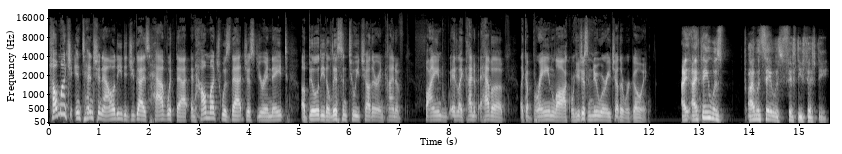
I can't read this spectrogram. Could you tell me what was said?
How much intentionality did you guys have with that? And how much was that just your innate ability to listen to each other and kind of find eh, like kind of have a like a brain lock where you just knew where each other were going? I, I think it was I would say it was 50 50.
